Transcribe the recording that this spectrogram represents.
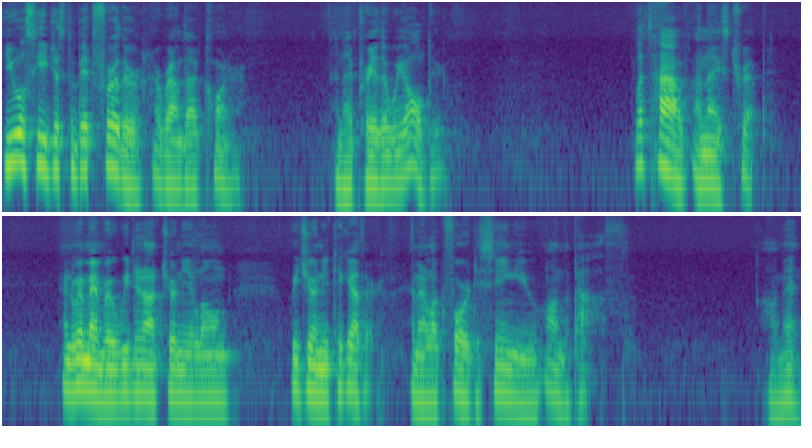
you will see just a bit further around that corner. And I pray that we all do. Let's have a nice trip. And remember, we do not journey alone, we journey together. And I look forward to seeing you on the path. Amen.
